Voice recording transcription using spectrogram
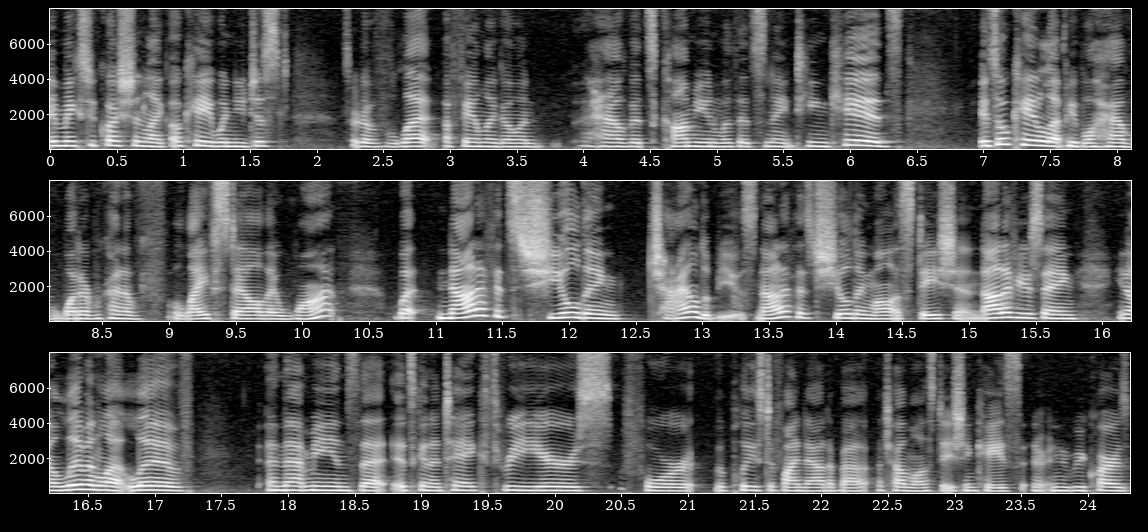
it makes you question, like, okay, when you just sort of let a family go and have its commune with its 19 kids, it's okay to let people have whatever kind of lifestyle they want, but not if it's shielding child abuse, not if it's shielding molestation, not if you're saying, you know, live and let live. And that means that it's going to take three years for the police to find out about a child molestation case and requires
